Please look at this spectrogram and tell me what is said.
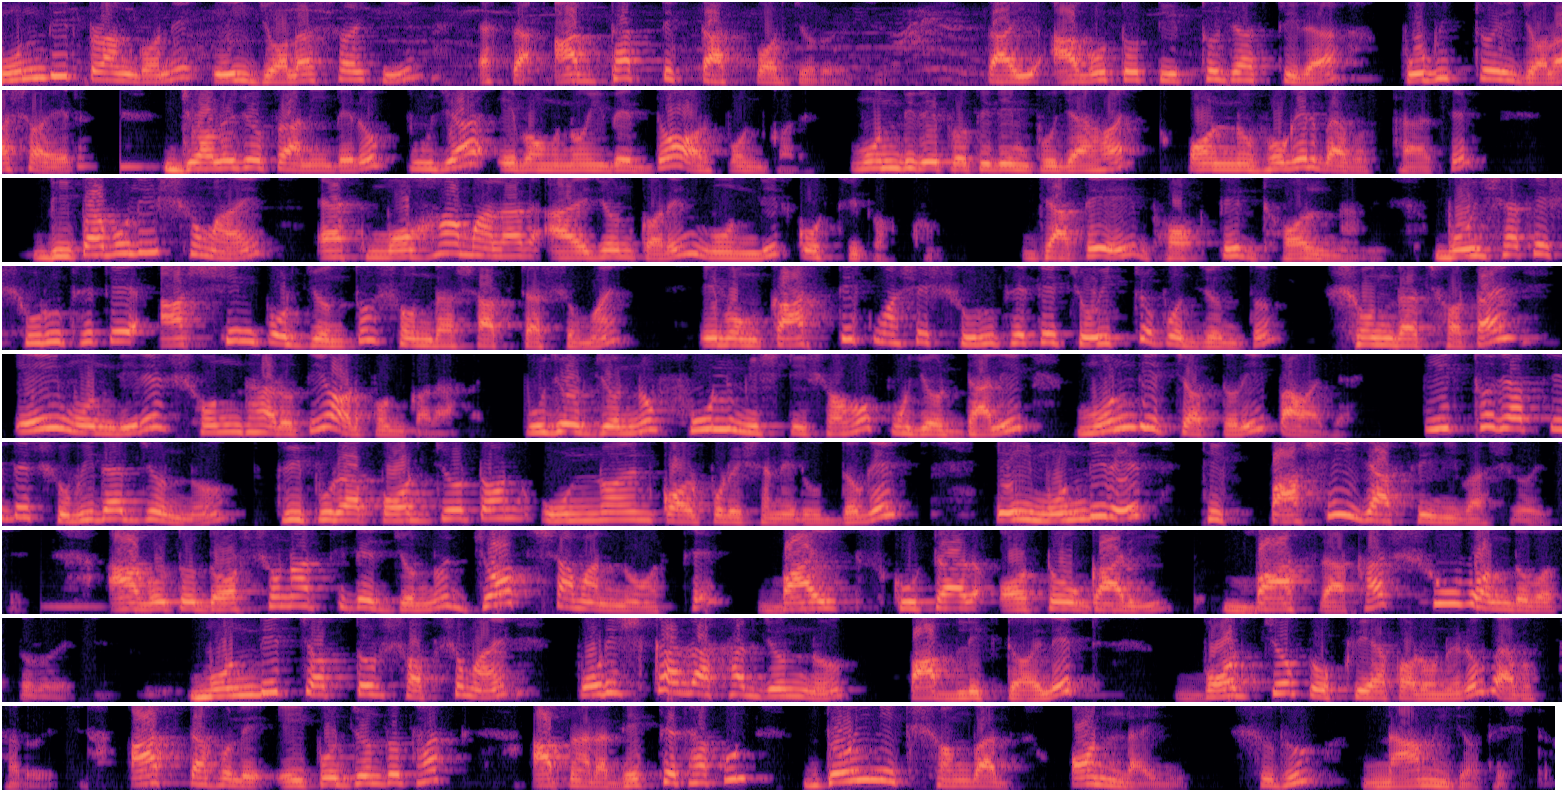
মন্দির প্রাঙ্গণে এই জলাশয়টির একটা আধ্যাত্মিক তাৎপর্য রয়েছে। তাই আগত তীর্থযাত্রীরা পবিত্র এই জলাশয়ের জলজ প্রাণীদেরও পূজা এবং নৈবেদ্য অর্পণ করে মন্দিরে প্রতিদিন পূজা হয়, অন্নভোগের ব্যবস্থা আছে। দীপাবলির সময় এক মহামালার আয়োজন করেন মন্দির কর্তৃপক্ষ। যাতে ভক্তের ঢল নামে। বৈশাখের শুরু থেকে আশ্বিন পর্যন্ত সন্ধ্যা সাতটার সময় এবং কার্তিক মাসের শুরু থেকে চৈত্র পর্যন্ত সন্ধ্যা ছটায় এই মন্দিরে সন্ধ্যারতি অর্পণ করা হয়। পুজোর জন্য ফুল মিষ্টি সহ পুজোর ডালি, মন্দির চত্বরেই পাওয়া যায়। তীর্থযাত্রীদের সুবিধার জন্য ত্রিপুরা পর্যটন উন্নয়ন কর্পোরেশনের উদ্যোগে এই মন্দিরের ঠিক পাশেই যাত্রী নিবাস রয়েছে। আগত দর্শনার্থীদের জন্য যত সামান্য অর্থে বাইক, স্কুটার, অটো, গাড়ি, বাস রাখার সুবন্দোবস্ত রয়েছে। মন্দির চত্বর সবসময় পরিষ্কার রাখার জন্য পাবলিক টয়লেট, বর্জ্য প্রক্রিয়াকরণেরও ব্যবস্থা রয়েছে। আজ তাহলে এই পর্যন্ত থাক। আপনারা দেখতে থাকুন দৈনিক সংবাদ অনলাইন। শুধু নামই যথেষ্ট।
